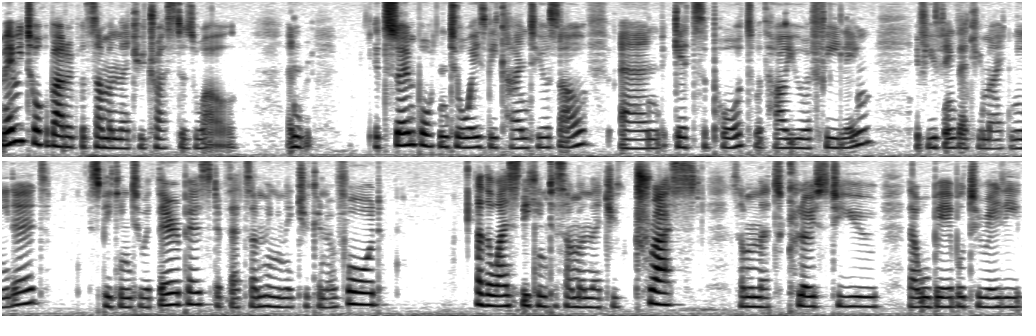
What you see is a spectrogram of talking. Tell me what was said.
Maybe talk about it with someone that you trust as well. And it's so important to always be kind to yourself and get support with how you are feeling if you think that you might need it. Speaking to a therapist if that's something that you can afford. Otherwise, speaking to someone that you trust, someone that's close to you, that will be able to really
